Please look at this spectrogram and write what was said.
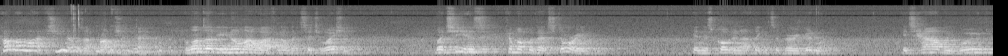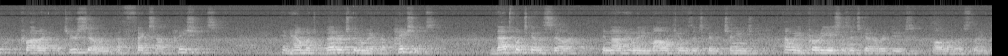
call my wife. She knows, I promise you. the ones of you who know my wife know that situation. But she has come up with that story in this quote, and I think it's a very good one. It's how the wound product that you're selling affects our patients and how much better it's going to make our patients. That's what's going to sell it and not how many molecules it's going to change, how many proteases it's going to reduce, all of those things.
